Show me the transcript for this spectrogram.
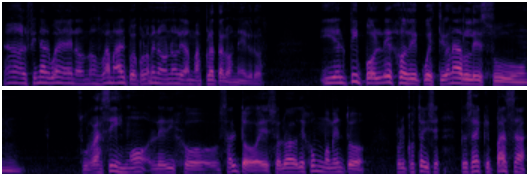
no, al final, bueno, nos va mal, pero por lo menos no le dan más plata a los negros. Y el tipo, lejos de cuestionarle su, su racismo, le dijo, saltó eso, lo dejó un momento por el costado dice, pero ¿sabes qué pasa?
